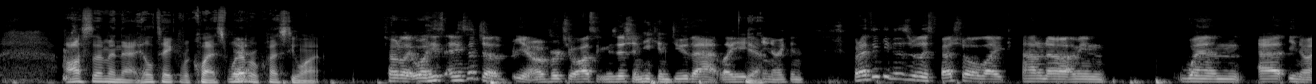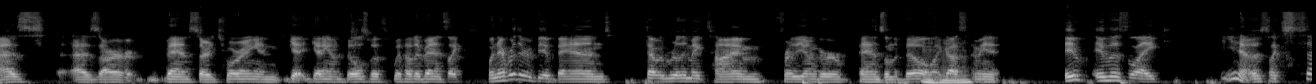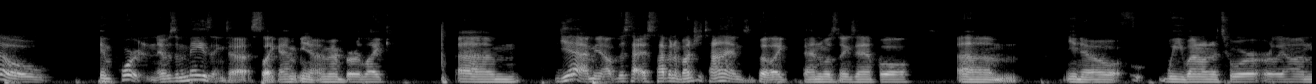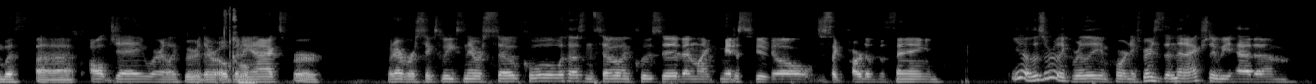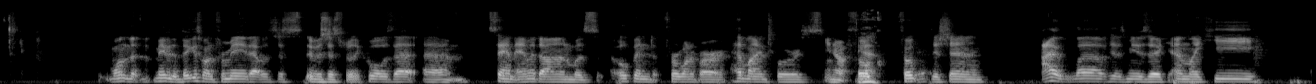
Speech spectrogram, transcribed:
awesome and that he'll take requests whatever Yeah. request you want Totally. Well, he's and he's such a you know a virtuosic musician. He can do that. Like Yeah. you know he can. But I think it is really special. Like I don't know. I mean, when at you know as as our band started touring and get, getting on bills with with other bands, like whenever there would be a band that would really make time for the younger bands on the bill, like us. I mean, it it was like you know it was like so important. It was amazing to us. Like I'm you know I remember like um yeah, I mean, uh, this has happened a bunch of times, but like Ben was an example. Um, you know, we went on a tour early on with uh, Alt J, where like we were their opening Cool. act for whatever six weeks, and they were so cool with us and so inclusive, and like made us feel just like part of the thing. And you know, those are like really important experiences. And then actually, we had um, one that maybe the biggest one for me that was just it was just really cool was that um, Sam Amidon was opened for one of our headline tours, you know, folk Yeah. folk. And I love his music and like he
